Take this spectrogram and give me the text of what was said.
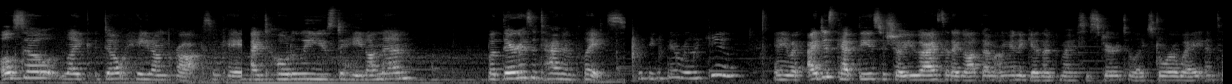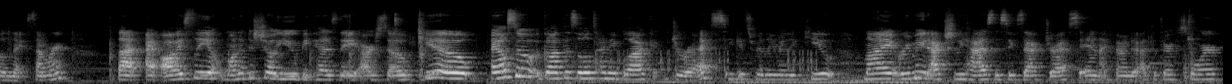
Also, like, don't hate on Crocs, okay? I totally used to hate on them, but there is a time and place. I think they're really cute. Anyway, I just kept these to show you guys that I got them. I'm going to give them to my sister to like store away until next summer. But I obviously wanted to show you because they are so cute. I also got this little tiny black dress. I think it's really, really cute. My roommate actually has this exact dress and I found it at the thrift store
